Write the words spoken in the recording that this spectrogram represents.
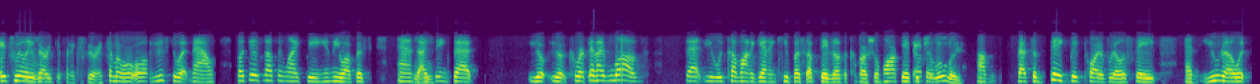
it's really Mhm. a very different experience. Some of we're all used to it now, but there's nothing like being in the office. And I Mhm. think that you're you're correct. And I love that you would come on again and keep us updated on the commercial market because Absolutely. um, that's a big, big part of real estate, and you know it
